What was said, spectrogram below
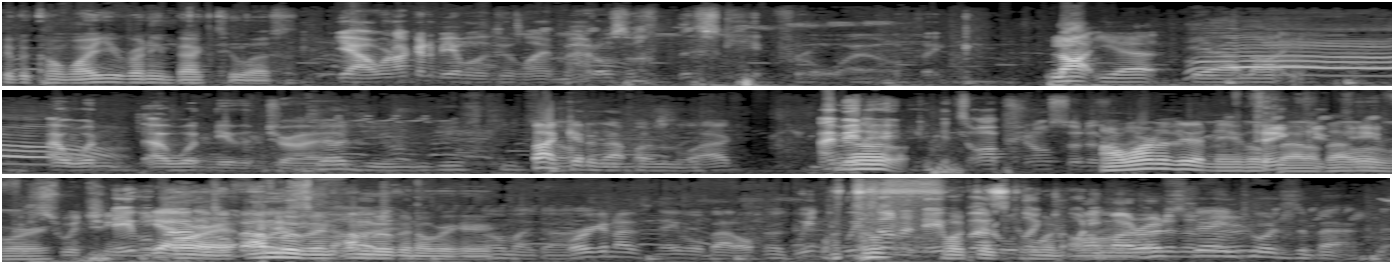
Hibicon, why are you running back to us? Yeah, we're not gonna be able to do line battles on this game for a while. I think. Not yet. Yeah, not I wouldn't. I wouldn't even try it. Judgy, you just keep Not getting that much front me. lag. I mean, No. it's optional, so it doesn't. I want to do a naval Thank battle. you, That game, would for work. switching. Naval Yeah. Alright, I'm battle is moving. I'm moving over here. Oh my god. Organized naval battle. Okay. We, What we've the done a naval battle with like 20 on? Am I minutes. right I'm in the staying move? towards the back now.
